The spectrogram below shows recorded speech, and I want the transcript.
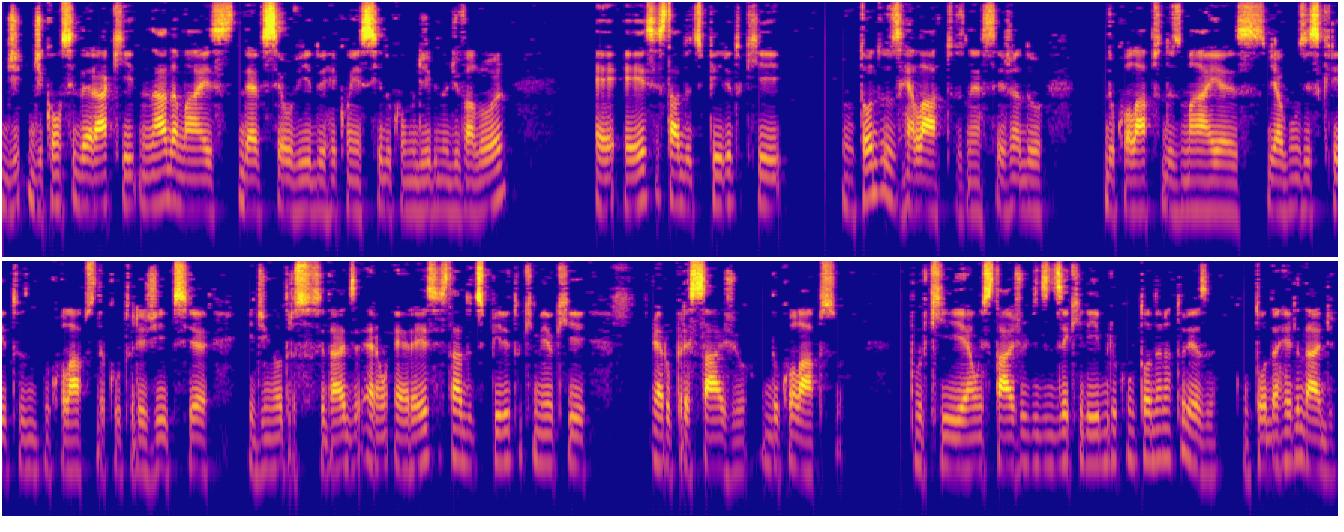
de, de, considerar que nada mais deve ser ouvido e reconhecido como digno de valor, é, é, esse estado de espírito que, em todos os relatos, né, seja do, do colapso dos maias, de alguns escritos do colapso da cultura egípcia e de outras sociedades, era, era esse estado de espírito que meio que era o presságio do colapso porque é um estágio de desequilíbrio com toda a natureza, com toda a realidade.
